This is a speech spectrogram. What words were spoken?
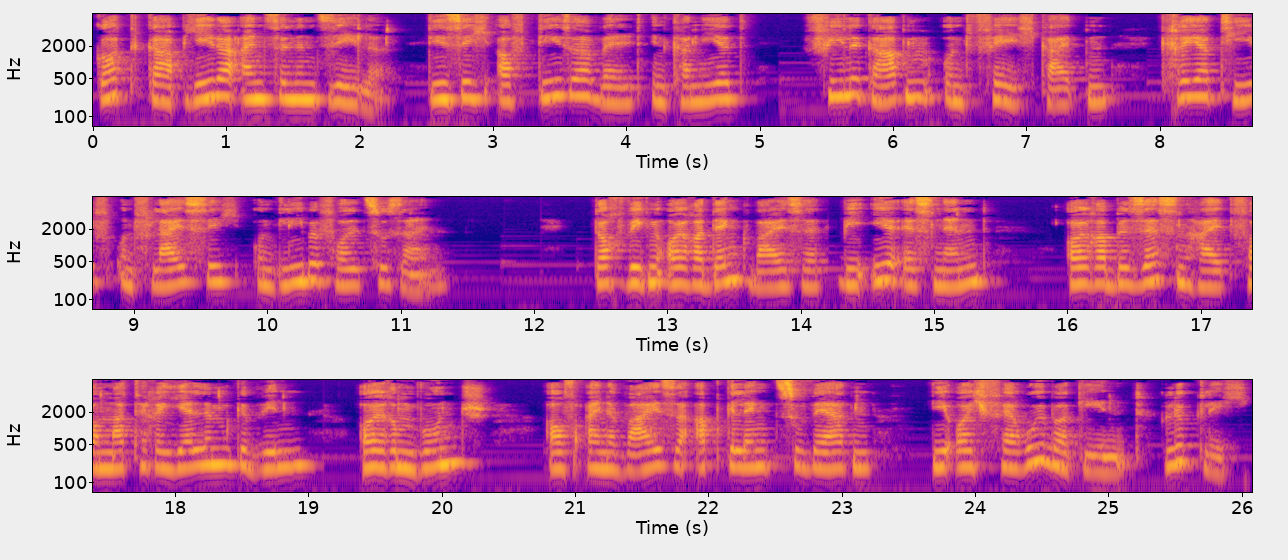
Gott gab jeder einzelnen Seele, die sich auf dieser Welt inkarniert, viele Gaben und Fähigkeiten, kreativ und fleißig und liebevoll zu sein. Doch wegen eurer Denkweise, wie ihr es nennt, eurer Besessenheit vom materiellem Gewinn, eurem Wunsch, auf eine Weise abgelenkt zu werden, die euch vorübergehend glücklich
